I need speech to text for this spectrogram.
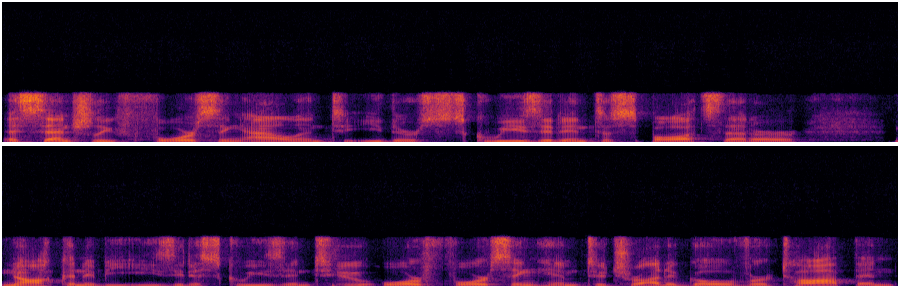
essentially forcing Allen to either squeeze it into spots that are not going to be easy to squeeze into or forcing him to try to go over top and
